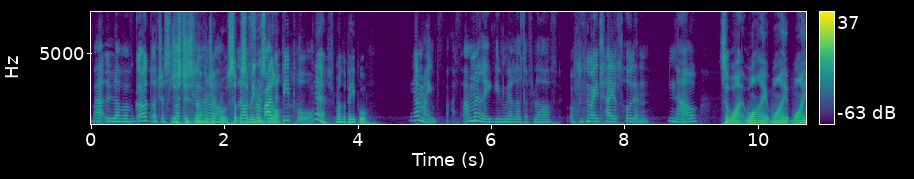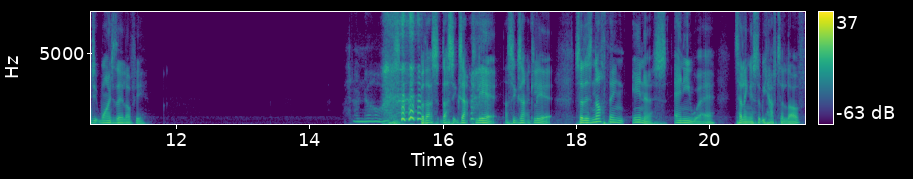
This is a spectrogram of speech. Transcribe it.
About love of God or just, Just- love, just in love in general? some- love something from other not- people. Yeah, from other people. Yeah, my family give me a lot of love in my childhood and now. So why, why, why, why do, why do they love you? I don't know. but that's that's exactly it. That's exactly it. So there's nothing in us anywhere telling us that we have to love.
